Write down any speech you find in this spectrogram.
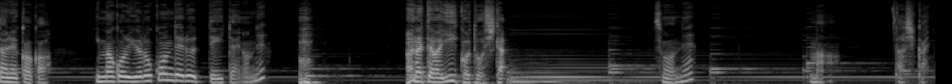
誰かが今頃喜んでるって言いたいのね。あなたはいいことをした。そうね。まあ確かに。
